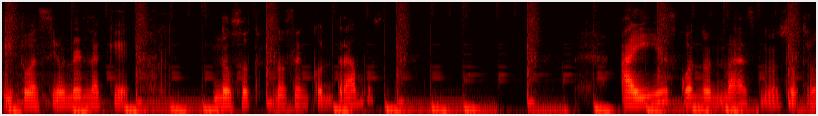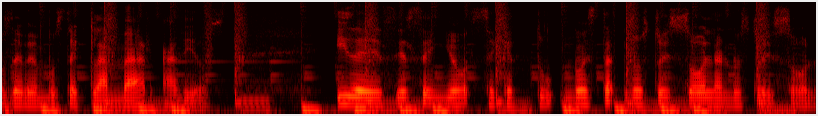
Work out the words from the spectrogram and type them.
situación en la que nosotros nos encontramos, ahí es cuando más nosotros debemos de clamar a Dios y de decir, Señor, sé que tú no, está, no estoy sola, no estoy solo.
